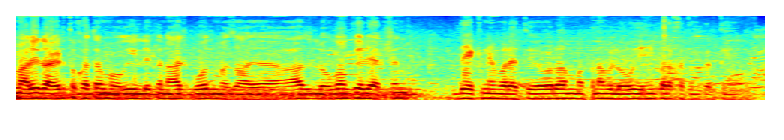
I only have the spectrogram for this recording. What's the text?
हमारी राइड तो ख़त्म हो गई, लेकिन आज बहुत मज़ा आया। आज लोगों के रिएक्शन देखने में रहते और हम अपना व्लॉग यहीं पर ख़त्म करते हैं।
